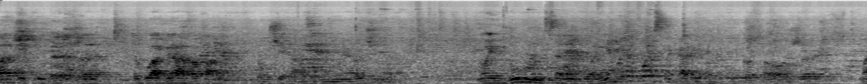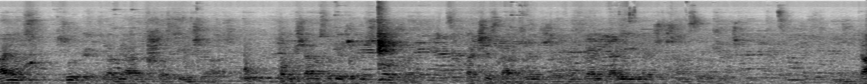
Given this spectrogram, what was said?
bardziej trudne, że to była gra w bo przyjechała ze mną moja rodzina. Moim głównym celem była nie moja własna kariera, tylko to, że mając córkę, która miała wówczas 5 lat, pomyślałem sobie, że być może tak się zdarzy, że kraj daje jej lepsze szanse do ta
